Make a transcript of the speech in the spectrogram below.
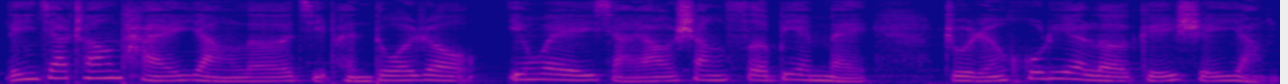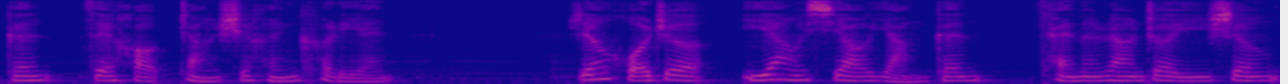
邻家窗台养了几盆多肉，因为想要上色变美，主人忽略了给水养根，最后长势很可怜。人活着一样需要养根，才能让这一生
